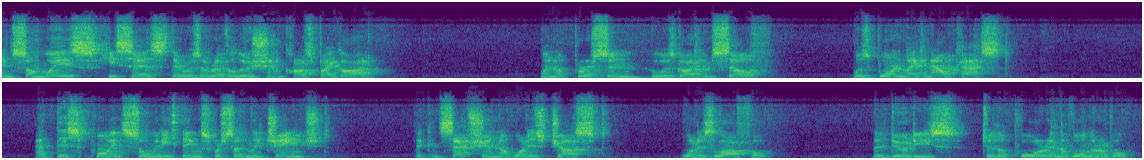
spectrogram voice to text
In some ways, he says, there was a revolution caused by God when a person who was God himself was born like an outcast. At this point, so many things were suddenly changed. The conception of what is just, what is lawful, the duties to the poor and the vulnerable.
